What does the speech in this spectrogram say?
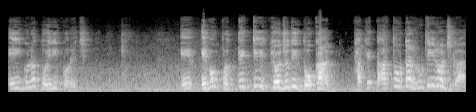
এইগুলো তৈরি করেছে। এবং প্রত্যেকটি কেউ যদি দোকান থাকে, তার তো ওটা রুটি রোজগার।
